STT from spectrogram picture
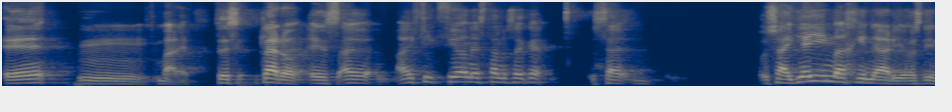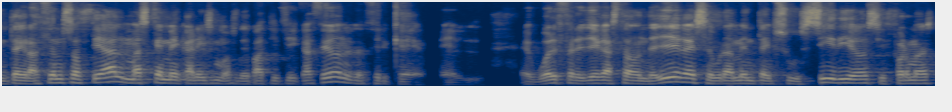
Eh, mm, vale, entonces, claro, es, hay, ficción, está no sé qué. O sea, o hay imaginarios de integración social más que mecanismos de pacificación, es decir, que el, welfare llega hasta donde llega y seguramente hay subsidios y formas,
